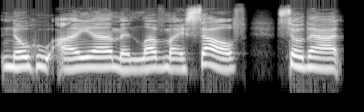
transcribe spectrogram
know who I am and love myself so that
